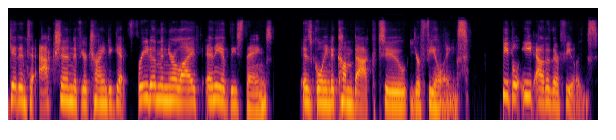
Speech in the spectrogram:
get into action, if you're trying to get freedom in your life, any of these things is going to come back to your feelings. People eat out of their feelings.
